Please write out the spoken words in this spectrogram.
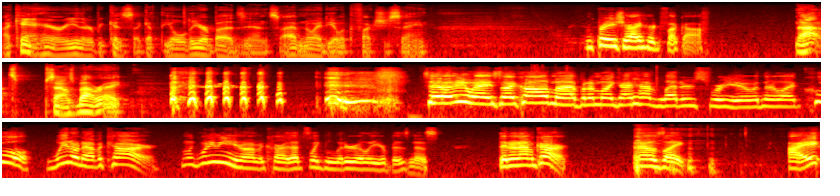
I can't hear her either because I got the old earbuds in, so I have no idea what the fuck she's saying. I'm pretty sure I heard fuck off. That sounds about right. so anyway, so I call them up and I'm like, I have letters for you, and they're like, cool. We don't have a car. I'm like, what do you mean you don't have a car? That's like literally your business. They don't have a car. And I was like, all right.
